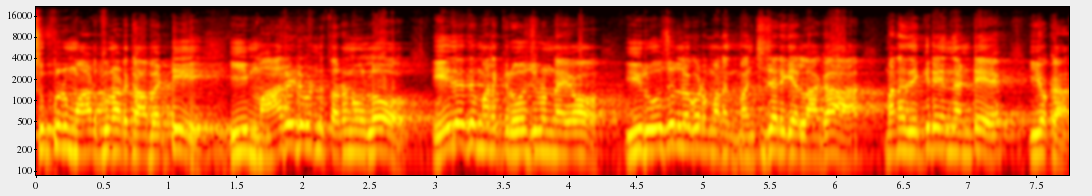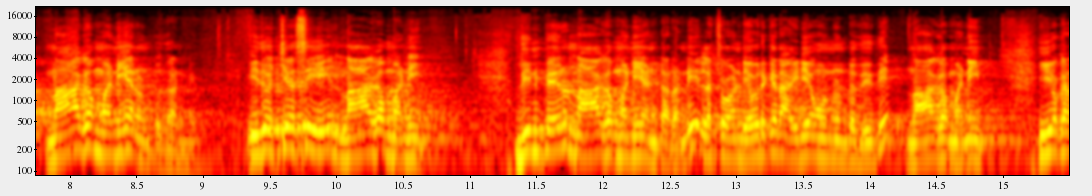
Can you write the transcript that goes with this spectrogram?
శుక్రుడు మారుతున్నాడు కాబట్టి ఈ మారేటువంటి తరుణంలో ఏదైతే మనకి రోజులు ఉన్నాయో ఈ రోజుల్లో కూడా మనకు మంచి జరిగేలాగా మన దగ్గర ఏంటంటే ఈ యొక్క నాగమణి అని ఉంటుందండి. ఇది వచ్చేసి నాగమణి. దీని పేరు నాగమణి అంటారండి. ఇలా చూడండి ఎవరికైనా ఐడియా ఉండి ఉంటుంది ఇది? నాగమణి. ఈ యొక్క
